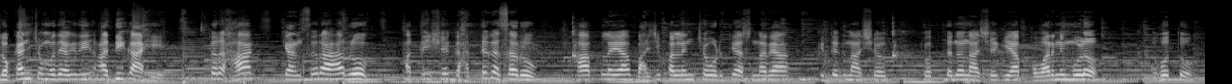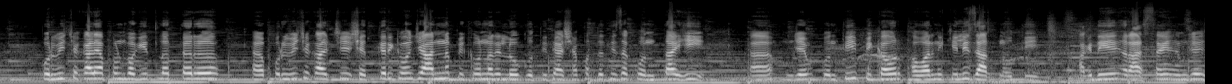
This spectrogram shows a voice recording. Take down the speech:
लोकांच्यामध्ये अगदी अधिक आहे. तर हा कॅन्सर हा रोग अतिशय घातक असा रोग हा आपल्या या भाजीपाल्यांच्या वरती असणाऱ्या कीटकनाशक किंवा तणनाशक या फवारणीमुळं होतो. पूर्वीच्या काळी आपण बघितलं तर पूर्वीच्या काळचे शेतकरी किंवा जे अन्न पिकवणारे लोक होते ते अशा पद्धतीचा कोणताही म्हणजे कोणतीही पिकावर फवारणी केली जात नव्हती. अगदी रासायन म्हणजे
